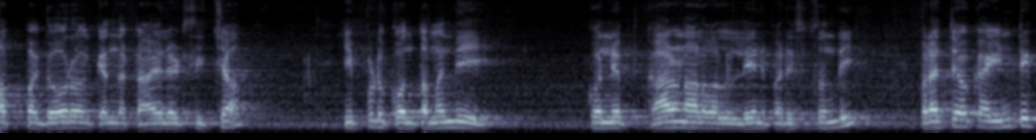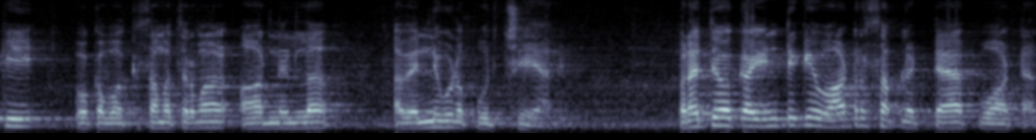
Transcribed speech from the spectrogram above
ఆత్మగౌరవం కింద టాయిలెట్స్ ఇచ్చా. ఇప్పుడు కొంతమంది కొన్ని కారణాల వల్ల లేని పరిస్థితి ఉంది. ప్రతి ఒక్క ఇంటికి ఒక ఒక సంవత్సరమా ఆరు నెలల అవన్నీ కూడా పూర్తి చేయాలి. ప్రతి ఒక్క ఇంటికి water supply tap water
